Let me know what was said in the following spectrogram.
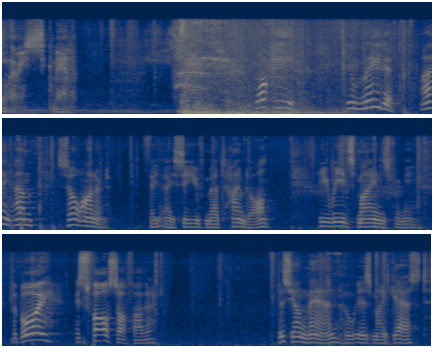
You are a sick man. Loki, you made it. I am so honored. I, I see you've met Heimdall. He reads minds for me. The boy is false, all father. This young man, who is my guest,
